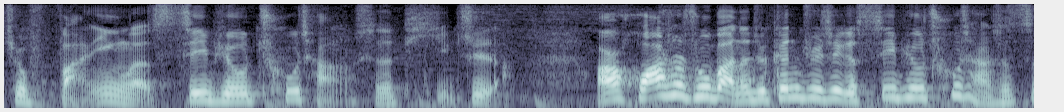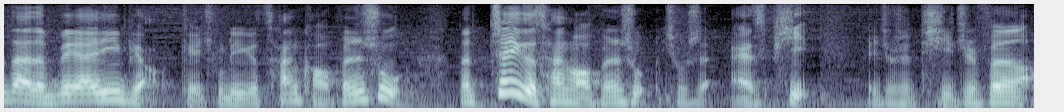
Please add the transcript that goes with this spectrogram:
就反映了 CPU 出厂时的体质啊。而华硕主板呢，就根据这个 CPU 出厂时自带的 VID 表给出了一个参考分数。那这个参考分数就是 SP，也就是体质分啊。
